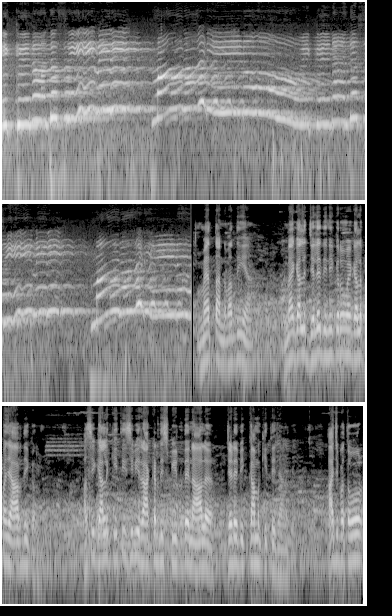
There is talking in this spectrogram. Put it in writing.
ਇੱਕ ਨਾ ਦਸੀ ਮੇਰੇ ਮਾਰਾੜੀ ਨੂੰ। ਇੱਕ ਨਾ ਦਸੀ ਮੇਰੇ ਮਾਰਾੜੀ ਨੂੰ। ਮੈਂ ਧੰਨਵਾਦੀ ਆ ਮੈਂ ਗੱਲ ਜ਼ਿਲ੍ਹੇ ਦੀ ਨਹੀਂ ਕਰੂੰ, ਮੈਂ ਗੱਲ ਪੰਜਾਬ ਦੀ ਕਰੂੰ। ਅਸੀਂ ਗੱਲ ਕੀਤੀ ਸੀ ਵੀ ਰਾਕਟ ਦੀ ਸਪੀਡ ਦੇ ਨਾਲ ਜਿਹੜੇ ਵੀ ਕੰਮ ਕੀਤੇ ਜਾਣਗੇ। ਅੱਜ ਬਤੌਰ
